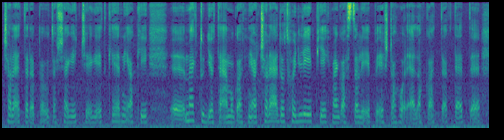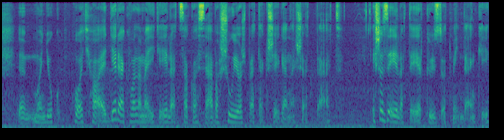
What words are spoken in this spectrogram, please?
családterapeuta segítségét kérni, aki meg tudja támogatni a családot, hogy lépjék meg azt a lépést, ahol elakadtak. Tehát mondjuk, hogyha egy gyerek valamelyik életszakaszába súlyos betegségen esett át, és az életéért küzdött mindenki.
